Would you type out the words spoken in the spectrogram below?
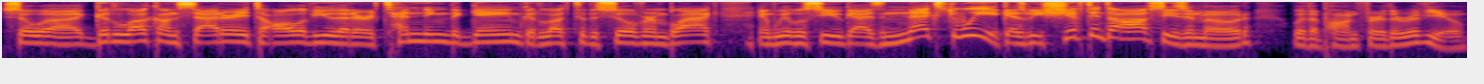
So, uh, good luck on Saturday to all of you that are attending the game. Good luck to the Silver and Black. And we will see you guys next week as we shift into off-season mode with Upon Further Review.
